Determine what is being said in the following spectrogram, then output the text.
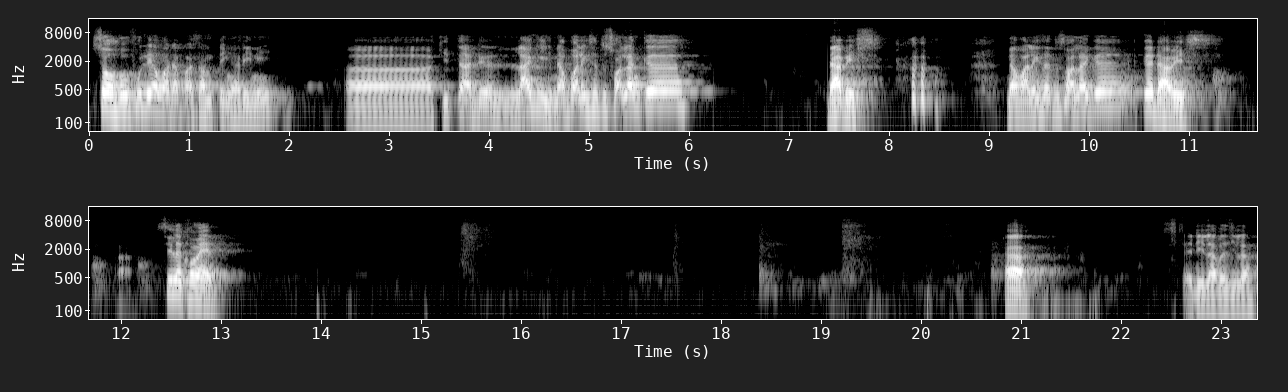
So hopefully awak dapat something hari ni. Uh, kita ada lagi. Nak buat lagi satu soalan ke? Dah habis. Nak buat lagi satu soalan ke? Ke dah habis? Sila komen. Ha. Steady lah Fazila.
